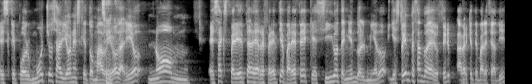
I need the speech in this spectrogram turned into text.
es que por muchos aviones que he tomado yo, Darío, no, mm, esa experiencia de referencia parece que sigo teniendo el miedo y estoy empezando a deducir, a ver qué te parece a ti,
